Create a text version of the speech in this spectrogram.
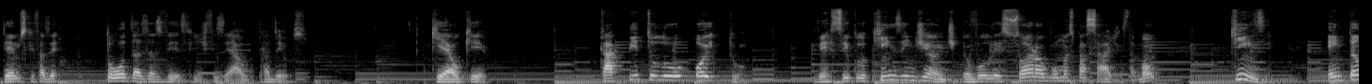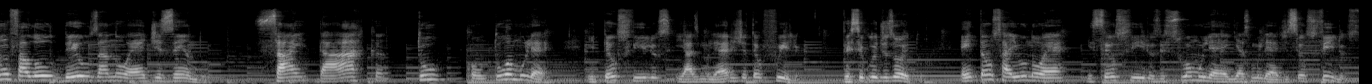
Temos que fazer todas as vezes que a gente fizer algo para Deus. Que é o que? Capítulo 8, versículo 15 em diante. Eu vou ler só algumas passagens, tá bom? 15. Então falou Deus a Noé, dizendo: Sai da arca, tu com tua mulher, e teus filhos, e as mulheres de teu filho. Versículo 18. Então saiu Noé, e seus filhos, e sua mulher, e as mulheres de seus filhos.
